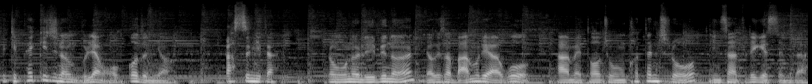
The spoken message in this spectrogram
특히 패키지는 물량 없거든요. 맞습니다. 그럼 오늘 리뷰는 여기서 마무리하고 다음에 더 좋은 컨텐츠로 인사드리겠습니다.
